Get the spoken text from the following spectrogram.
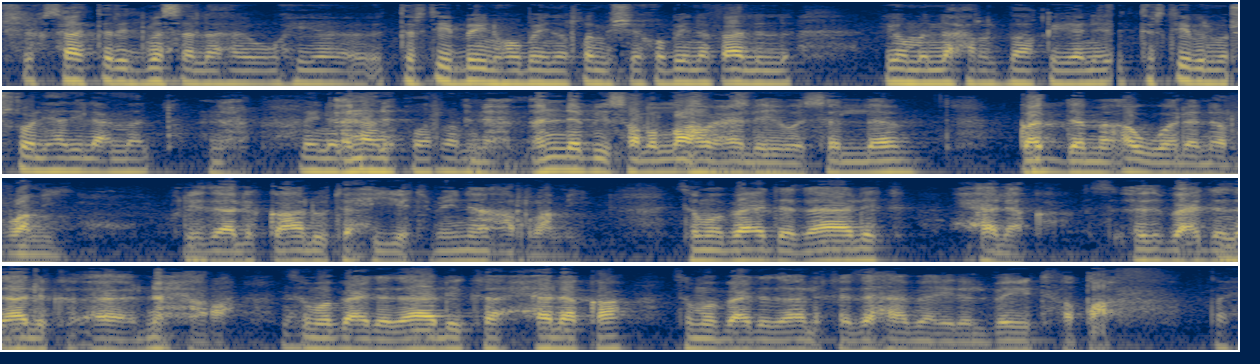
الشيخ سعد ترد مسألة وهي الترتيب بينه وبين الرمي الشيخ وبين أفعال يوم النحر الباقي يعني الترتيب المشروع لهذه الأعمال نعم. بين الحالق والرمي. نعم. النبي صلى الله عليه وسلم قدم أولا الرمي ولذلك قالوا تحية منى الرمي. ثم بعد ذلك حلق بعد ذلك نحر. ثم بعد ذلك حلق ثم بعد ذلك ذهب إلى البيت فطاف. طيب.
